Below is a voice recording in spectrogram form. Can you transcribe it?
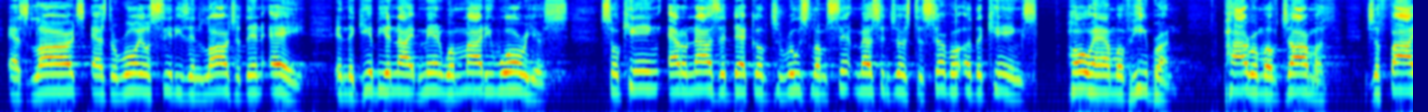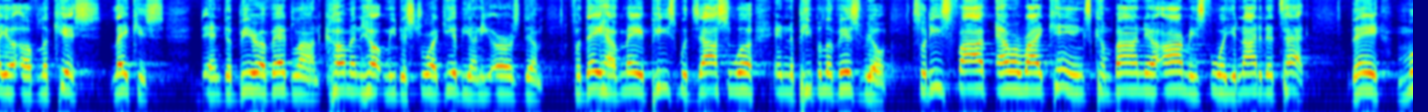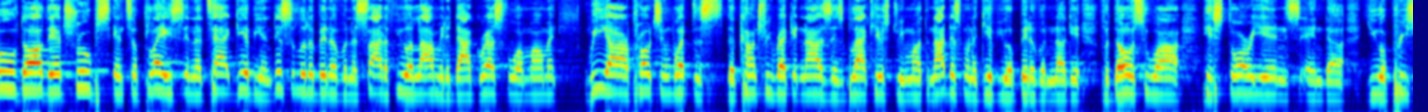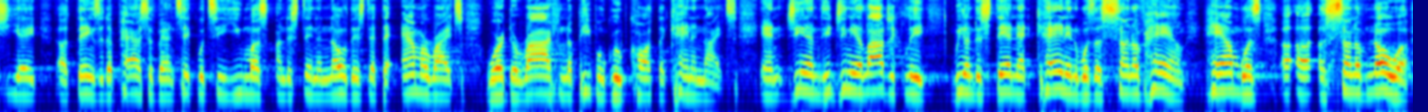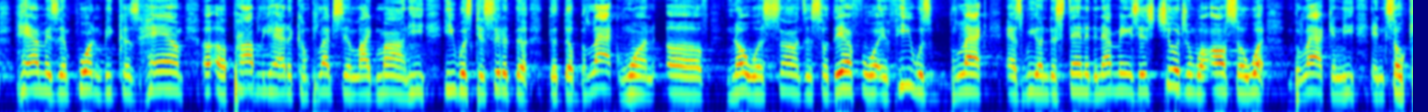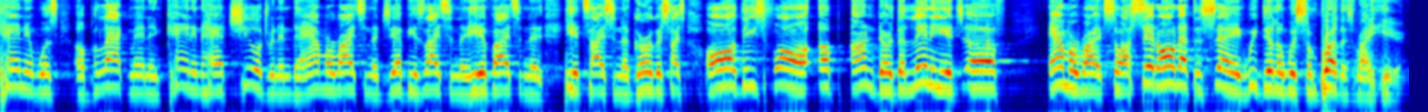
as large as the royal cities and larger than Ai. And the Gibeonite men were mighty warriors. So King Adonizedek of Jerusalem sent messengers to several other kings Hoham of Hebron, Piram of Jarmuth, Japhia of Lachish, Lachish, and Debir of Eglon. Come and help me destroy Gibeon, he urged them. For they have made peace with Joshua and the people of Israel. So these five Amorite kings combined their armies for a united attack. They moved all their troops into place and attacked Gibeon. Just a little bit of an aside, if you allow me to digress for a moment. We are approaching what the, the country recognizes as Black History Month, and I just want to give you a bit of a nugget. For those who are historians and uh, you appreciate uh, things of the past of antiquity, you must understand and know this that the Amorites were derived from the people group called the Canaanites. And gene- genealogically, we understand that Canaan was a son of Ham. Ham was a, a, a son of Noah. Ham is important important because Ham uh, uh, probably had a complexion like mine. He, he was considered the, the, the black one of Noah's sons. And so, therefore, if he was black as we understand it, then that means his children were also what? Black. And, he, and so, Canaan was a black man, and Canaan had children. And the Amorites and the Jebusites and the Hivites and the Hittites and the Girgashites, all these fall up under the lineage of Amorites. So, I said all that to say, we're dealing with some brothers right here.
